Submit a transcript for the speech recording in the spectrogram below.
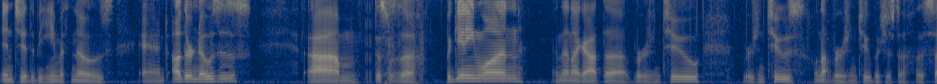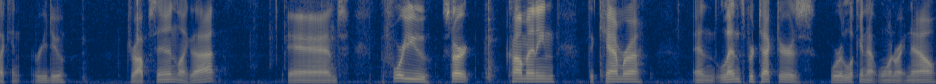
into the behemoth nose and other noses. Um, this was a beginning one, and then I got the version 2. Version 2's, well not version 2, but just a, the second redo. Drops in like that. And before you start commenting, the camera and lens protectors, we're looking at one right now.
